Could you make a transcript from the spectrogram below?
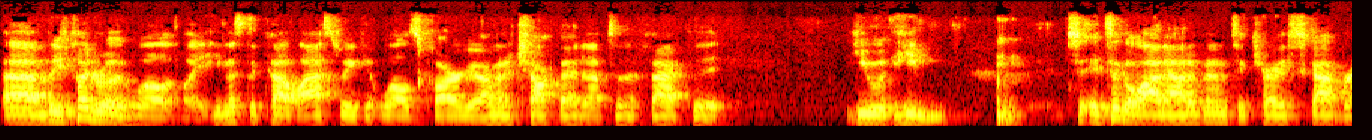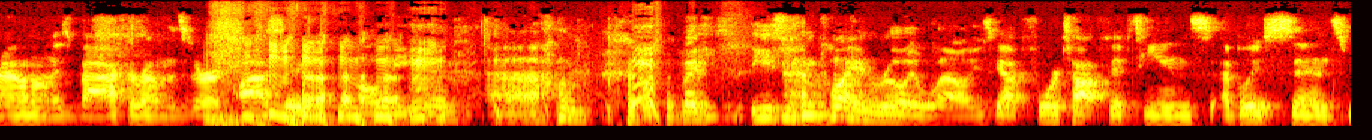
Uh, but he's played really well of late. He missed the cut last week at Wells Fargo. I'm going to chalk that up to the fact that he he it took a lot out of him to carry Scott Brown on his back around the Zurich Classic all weekend. Um, but he's, he's been playing really well. He's got four top 15s, I believe, since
